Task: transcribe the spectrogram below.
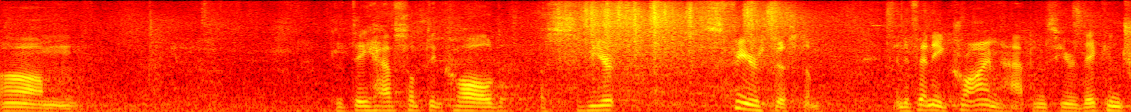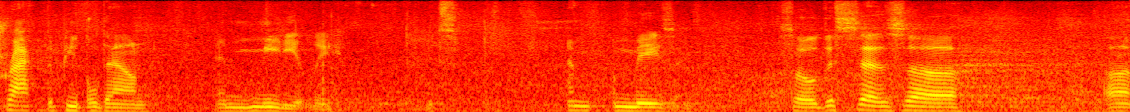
um, that they have something called a sphere, sphere system. And if any crime happens here, they can track the people down immediately. It's amazing. So this says uh, uh,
